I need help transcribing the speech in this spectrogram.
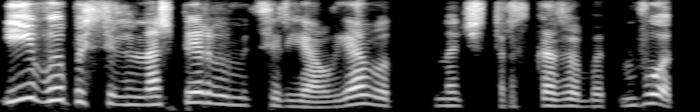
и выпустили наш первый материал. Я вот, значит, расскажу об этом. Вот,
